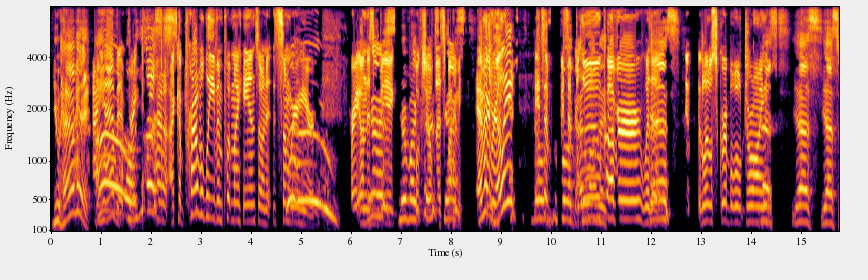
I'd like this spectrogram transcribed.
You have it. I, I oh, have it. Oh, right, yes. I could probably even put my hands on it somewhere Woo! here, right on this yes, big bookshelf that's behind me. Am I really? no, it's a it's a blue cover with yes. a, a, little scribble drawing. Yes, yes, yes.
